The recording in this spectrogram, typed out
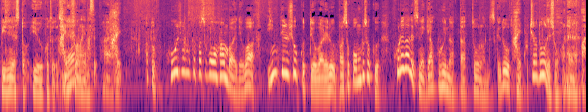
ビジネスということですね。はい、そうなります。はい。あと、法人向けパソコン販売では、インテルショックって呼ばれるパソコン不足、これがですね、逆風になったそうなんですけど、はい、こちらどうでしょうかね？あ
